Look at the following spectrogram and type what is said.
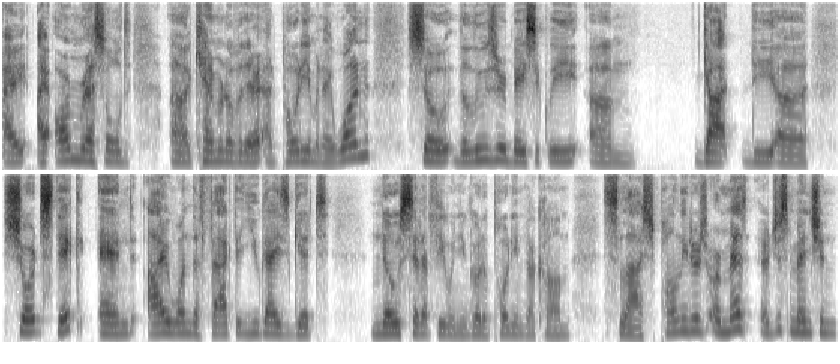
I, I arm wrestled uh, Cameron over there at Podium and I won. So the loser basically um, got the uh, short stick, and I won the fact that you guys get no setup fee when you go to podium.com slash leaders or, mes- or just mention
